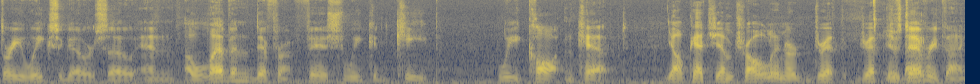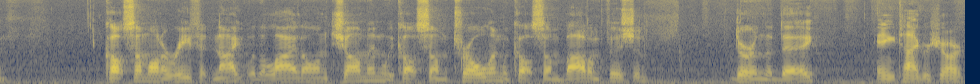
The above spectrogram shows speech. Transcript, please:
three weeks ago or so, and 11 different fish we could keep, we caught and kept. Y'all catch them trolling or drift, drifting? Just everything. Caught some on a reef at night with a light on, chumming. We caught some trolling. We caught some bottom fishing during the day. Any tiger shark?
